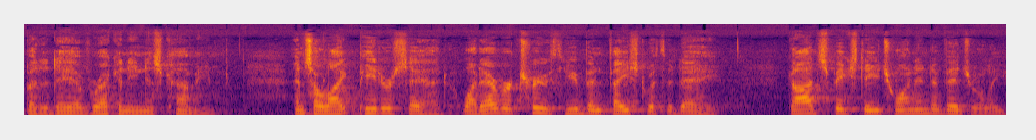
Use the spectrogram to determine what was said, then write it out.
but a day of reckoning is coming. And so, like Peter said, whatever truth you've been faced with today, God speaks to each one individually.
